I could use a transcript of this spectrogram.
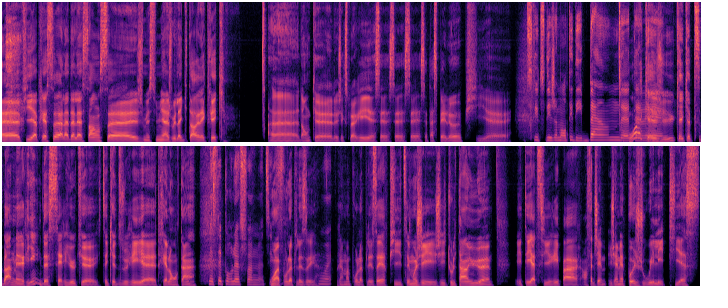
Euh, puis après ça, à l'adolescence, euh, je me suis mis à jouer de la guitare électrique. Euh, donc, euh, là, j'ai exploré ce- ce- ce- cet aspect-là. Puis, euh, Tu t'es-tu déjà monté des bands? euh, t'avais- j'ai eu quelques petits bands, mais rien de sérieux que, tu sais, qui a duré euh, très longtemps. Mais c'était pour le fun. tu sais. Ouais, pour le plaisir. Ouais. Vraiment pour le plaisir. Puis, tu sais, moi, j'ai tout le temps eu, euh, été attiré par. En fait, j'aimais pas jouer les pièces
